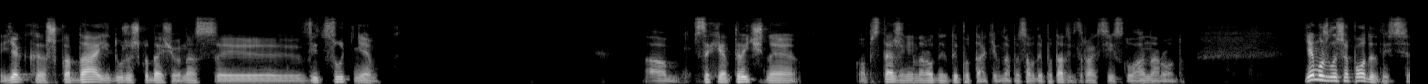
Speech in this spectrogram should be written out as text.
Як шкода, і дуже шкода, що у нас відсутнє психіатричне обстеження народних депутатів, написав депутат від фракції Слуга народу. Я можу лише погодитись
